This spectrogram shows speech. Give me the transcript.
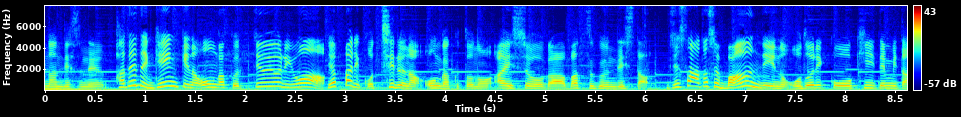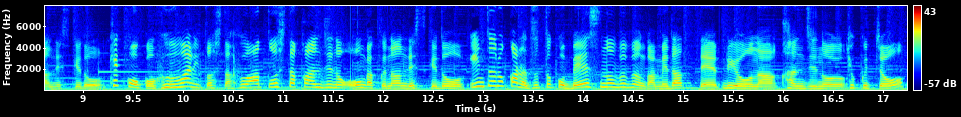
なんですね。派手で元気な音楽っていうよりはやっぱりこうチルな音楽との相性が抜群でした。実際私はバウンディの踊り子を聞いてみたんですけど結構こうふんわりとしたふわっとした感じの音楽なんですけどイントロからずっとこうベースの部分が目立ってるような感じの曲調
